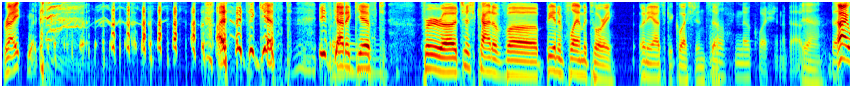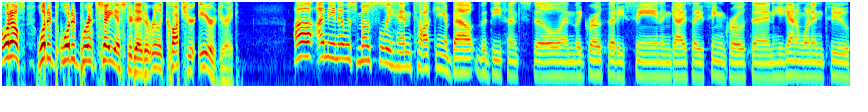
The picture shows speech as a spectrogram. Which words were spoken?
Right? It's a gift. He's got a gift for uh, just kind of uh, being inflammatory when he asks a question. So. Oh, no question about it. Yeah. But- All right. What else? What did What did Brent say yesterday that really caught your ear, Drake? Uh, I mean, it was mostly him talking about the defense still and the growth that he's seen and guys that he's seen growth in. He kind of went into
